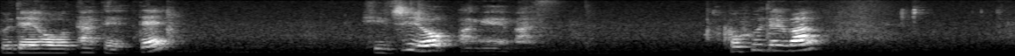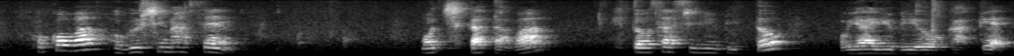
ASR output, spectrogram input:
筆を立てて肘を上げます。小筆はここはほぐしません。持ち方は人差し指と親指をかけ。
